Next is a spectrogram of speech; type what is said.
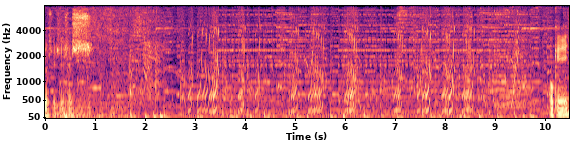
よしよしよしよしオッケー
